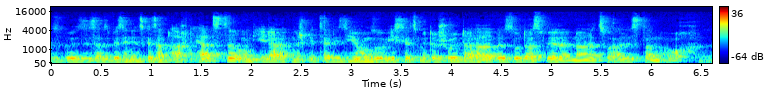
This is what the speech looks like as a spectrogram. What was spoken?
So, ist es. Also wir sind insgesamt acht Ärzte und jeder hat eine Spezialisierung, so wie ich es jetzt mit der Schulter habe, sodass wir nahezu alles dann auch äh.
